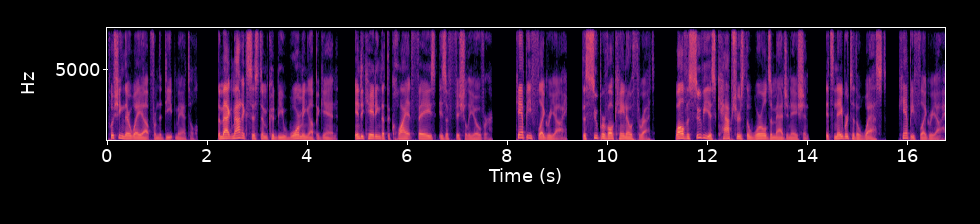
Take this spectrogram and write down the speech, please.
pushing their way up from the deep mantle. The magmatic system could be warming up again, indicating that the quiet phase is officially over. Campi Flegrei, the supervolcano threat. While Vesuvius captures the world's imagination, its neighbor to the west, Campi Flegrei,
